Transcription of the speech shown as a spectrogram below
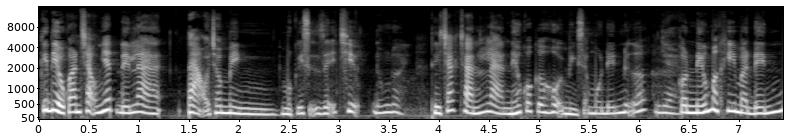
cái điều quan trọng nhất đấy là tạo cho mình một cái sự dễ chịu Đúng rồi. Thì chắc chắn là nếu có cơ hội mình sẽ muốn đến nữa Dạ. còn nếu mà khi mà đến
